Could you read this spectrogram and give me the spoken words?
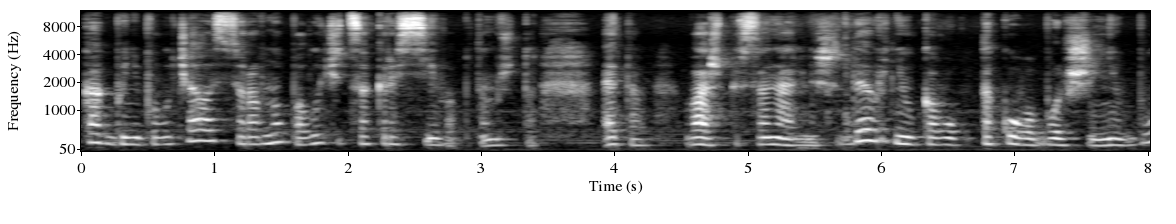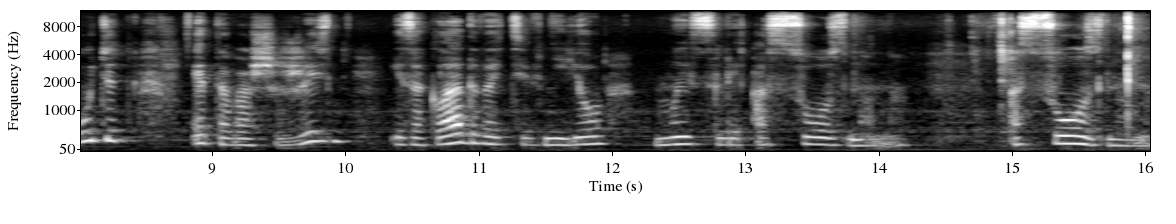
Как бы ни получалось, все равно получится красиво. Потому что это ваш персональный шедевр. Ни у кого такого больше не будет. Это ваша жизнь. И закладывайте в нее мысли осознанно. Осознанно.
